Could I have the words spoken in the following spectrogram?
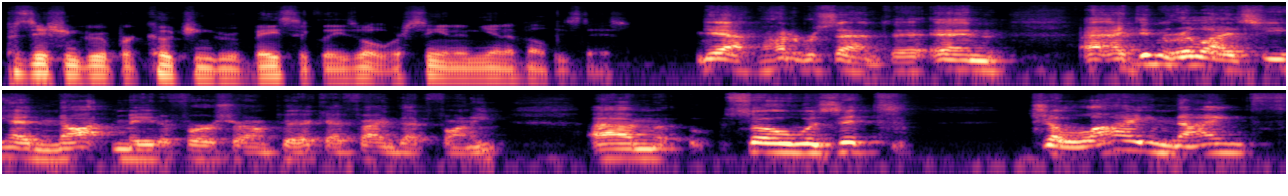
position group or coaching group. Basically, is what we're seeing in the NFL these days. Yeah, hundred percent. And I didn't realize he had not made a first round pick. I find that funny. Um, so was it July 9th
